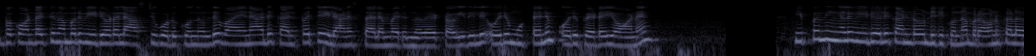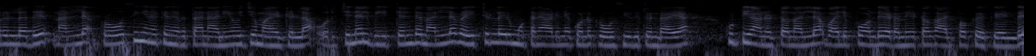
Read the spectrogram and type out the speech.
അപ്പോൾ കോൺടാക്റ്റ് നമ്പർ വീഡിയോയുടെ ലാസ്റ്റ് കൊടുക്കുന്നുണ്ട്. വയനാട് കൽപ്പറ്റയിലാണ് സ്ഥലം വരുന്നത് കേട്ടോ. ഇതിൽ ഒരു മുട്ടനും ഒരു പെടയുമാണ്. ഇപ്പം നിങ്ങൾ വീഡിയോയിൽ കണ്ടുകൊണ്ടിരിക്കുന്ന ബ്രൗൺ കളറുള്ളത് നല്ല ക്രോസിങ്ങിനൊക്കെ നിർത്താൻ അനുയോജ്യമായിട്ടുള്ള ഒറിജിനൽ ബീറ്റലിന്റെ നല്ല വെയിറ്റുള്ള ഒരു മുട്ടനാടിനെ കൊണ്ട് ക്രോസ് ചെയ്തിട്ടുണ്ടായ കുട്ടിയാണ് കേട്ടോ. നല്ല വലുപ്പമുണ്ട് ഇടനീട്ടം കാൽപ്പൊക്കെ ഉണ്ട്.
